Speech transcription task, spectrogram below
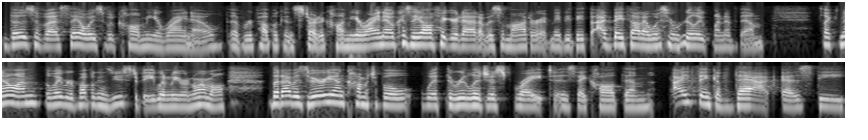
those of us, they always would call me a rhino. The Republicans started calling me a rhino because they all figured out I was a moderate. Maybe they, th- they thought I wasn't really one of them. It's like, no, I'm the way Republicans used to be when we were normal. But I was very uncomfortable with the religious right, as they called them. I think of that as the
